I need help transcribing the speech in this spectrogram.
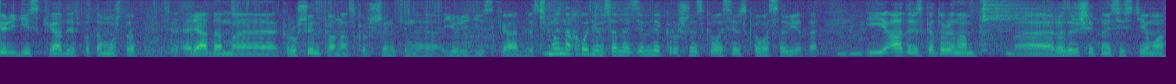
юридический адрес, потому что рядом э, Крушинка, у нас Крушинкина юридический адрес. Мы находимся на земле Крушинского сельского совета. И адрес, который нам э, разрешительная система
